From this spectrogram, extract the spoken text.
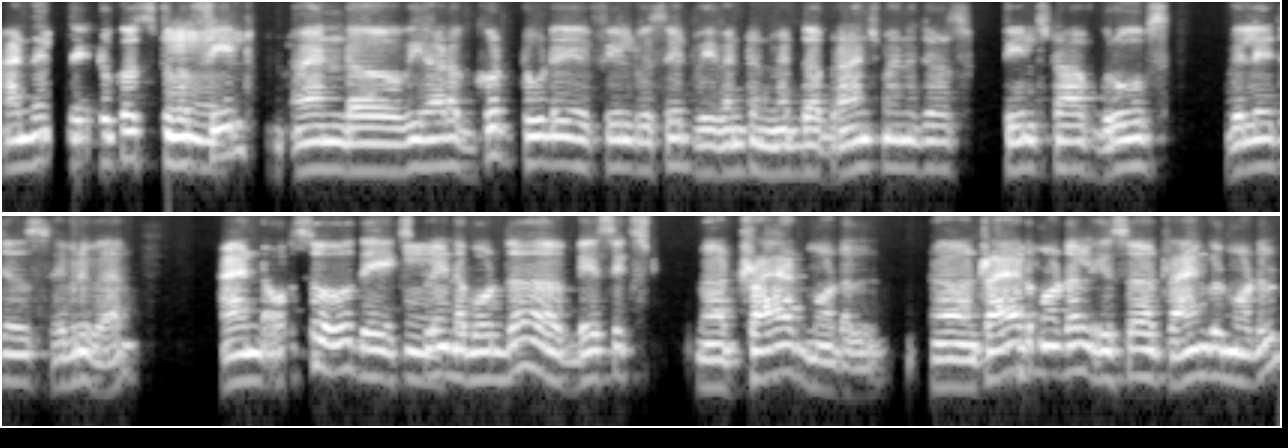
And then they took us to mm. the hmm. field and uh, we had a good two day field visit. We went and met the branch managers, field staff, groups. villages, everywhere. And also, they explained mm. about the basic uh, triad model. Uh, triad model is a triangle model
